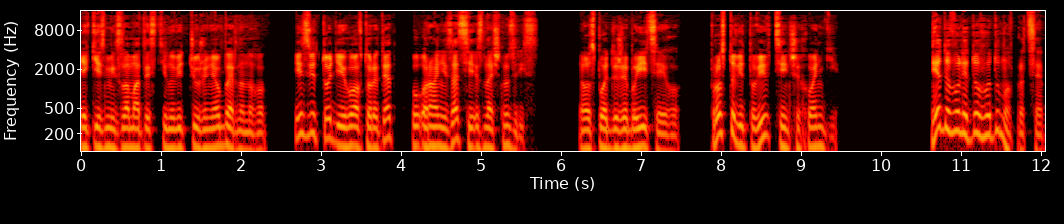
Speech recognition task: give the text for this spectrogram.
який зміг зламати стіну відчуження оберненого, і звідтоді його авторитет у організації значно зріс. Господь дуже боїться його, просто відповів Цінчи Хуанді. Я доволі довго думав про це,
